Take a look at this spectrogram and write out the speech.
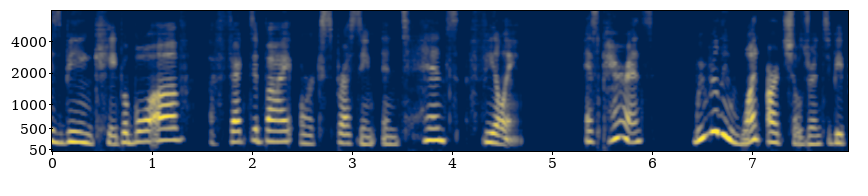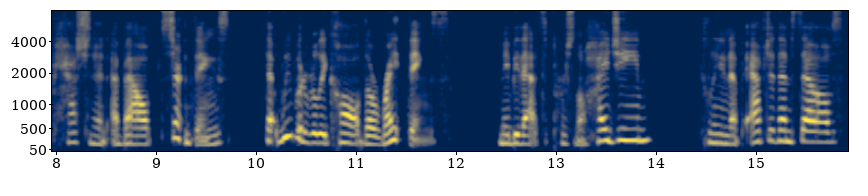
is being capable of, affected by, or expressing intense feeling. As parents, we really want our children to be passionate about certain things that we would really call the right things. Maybe that's personal hygiene, cleaning up after themselves,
